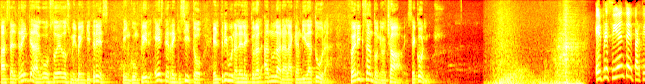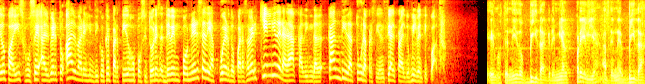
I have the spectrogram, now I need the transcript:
hasta el 30 de agosto de 2023. De incumplir este requisito, el Tribunal Electoral anulará la candidatura. Félix Antonio Chávez, Econius. El presidente del Partido País, José Alberto Álvarez, indicó que partidos opositores deben ponerse de acuerdo para saber quién liderará candidatura presidencial para el 2024. Hemos tenido vida gremial previa a tener vida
